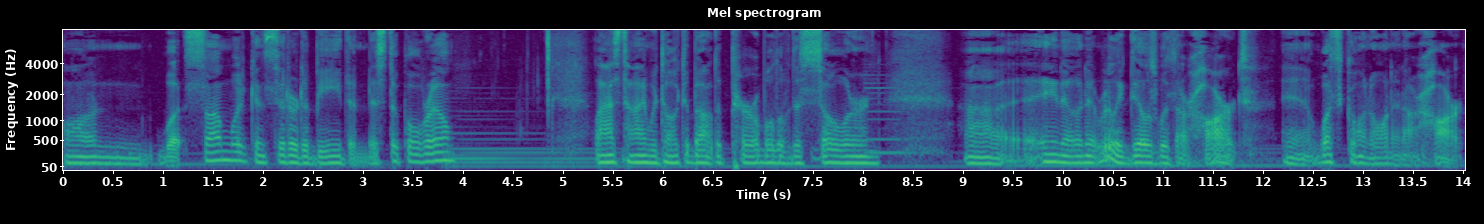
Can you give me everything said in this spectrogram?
on what some would consider to be the mystical realm. Last time we talked about the parable of the sower and uh, you know, and it really deals with our heart and what's going on in our heart.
